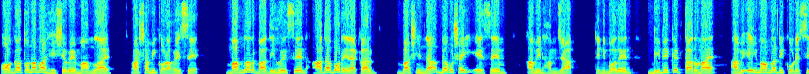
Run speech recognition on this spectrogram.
অজ্ঞাতনামা হিসেবে মামলায় আসামি করা হয়েছে। মামলার বাদী হয়েছেন আদাবর এলাকার বাসিন্দা ব্যবসায়ী এস এম আমির হামজা। তিনি বলেন, বিবেকের তারণায় আমি এই মামলাটি করেছি,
